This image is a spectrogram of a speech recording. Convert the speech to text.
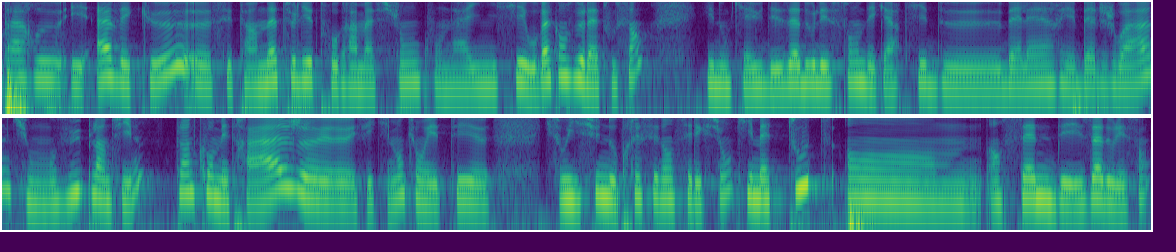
par eux et avec eux. Euh, c'est un atelier de programmation qu'on a initié aux vacances de la Toussaint. Et donc, il y a eu des adolescents des quartiers de Bel Air et Bellejoine qui ont vu plein de films, plein de courts-métrages, effectivement, qui, ont été, qui sont issus de nos précédentes sélections, qui mettent toutes en scène des adolescents.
